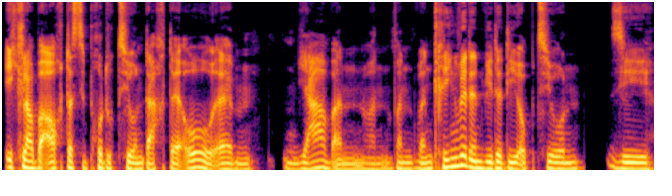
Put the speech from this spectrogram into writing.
ich glaube auch, dass die Produktion dachte, oh, ähm, ja, wann, wann, wann, wann kriegen wir denn wieder die Option, sie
